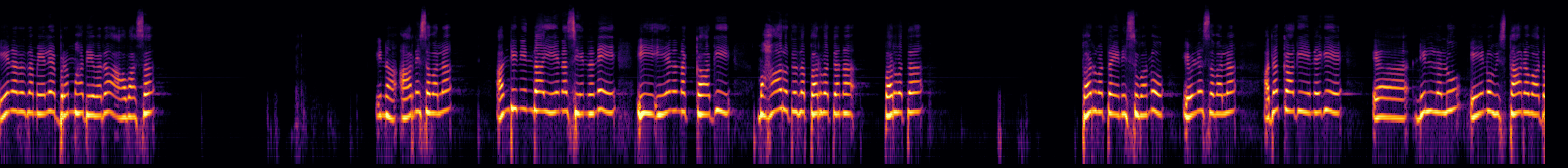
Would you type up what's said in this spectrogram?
ಏನರದ ಮೇಲೆ ಬ್ರಹ್ಮದೇವರ ಆವಾಸ? ಇನ್ನು ಆರನೇ ಸವಾಲ, ಅಂದಿನಿಂದ ಏನ ಸೇನನೆ ಈ ಏನನಕ್ಕಾಗಿ ಮಹಾರಥದ ಪರ್ವತನ, ಪರ್ವತ ಪರ್ವತ ಎನಿಸುವನು? ಏಳನೇ ಸವಾಲ ಅದಕ್ಕಾಗಿ ಏನೆಗೆ ನಿಲ್ಲಲು ಏನು ವಿಸ್ತಾರವಾದ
